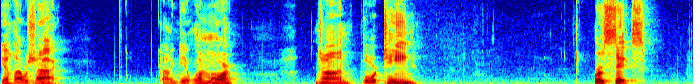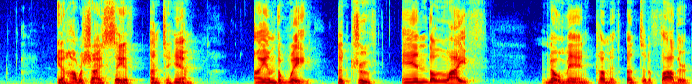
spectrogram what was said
Yahweh. Gotta get one more. John 14, verse 6. Yahweh saith unto him, I am the way, the truth, and the life. No man cometh unto the Father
